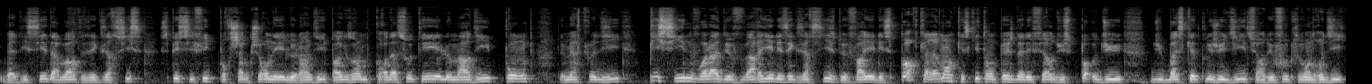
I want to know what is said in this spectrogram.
bah, d'essayer d'avoir des exercices spécifiques pour chaque journée. Le lundi, par exemple, corde à sauter, le mardi, pompe, le mercredi, piscine, voilà, de varier les exercices, de varier les sports carrément. Qu'est-ce qui t'empêche d'aller faire du, sport, du, basket le jeudi, de faire du foot le vendredi?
